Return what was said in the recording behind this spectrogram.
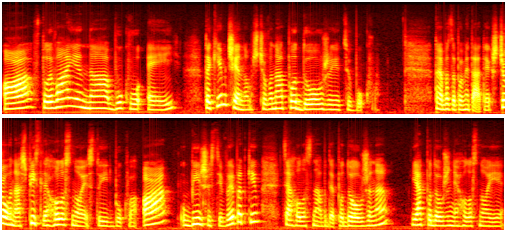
А впливає на букву A таким чином, що вона подовжує цю букву. Треба запам'ятати, якщо у нас після голосної стоїть буква А, у більшості випадків ця голосна буде подовжена. Як подовження голосної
